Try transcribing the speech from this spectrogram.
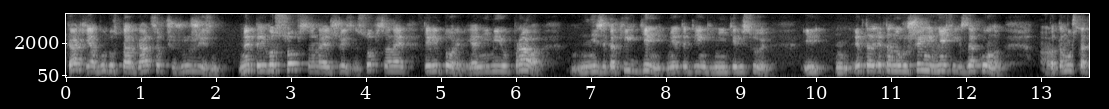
как я буду вторгаться в чужую жизнь? Но это его собственная жизнь, собственная территория. Я не имею права ни за каких денег. Мне это деньги не интересуют. И это, это нарушение неких законов. А. Потому что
